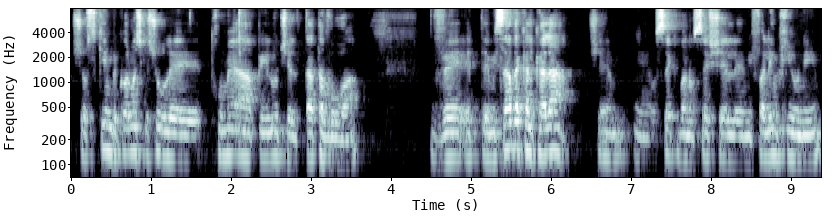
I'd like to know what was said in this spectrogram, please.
שעוסקים בכל מה שקשור לתחומי הפעילות של תת-תברואה, ואת משרד הכלכלה שעוסק בנושא של מפעלים חיוניים,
